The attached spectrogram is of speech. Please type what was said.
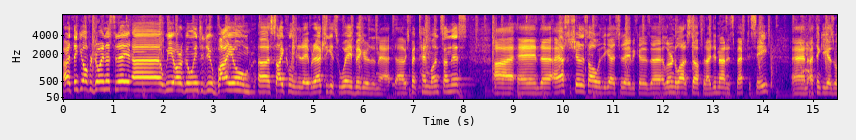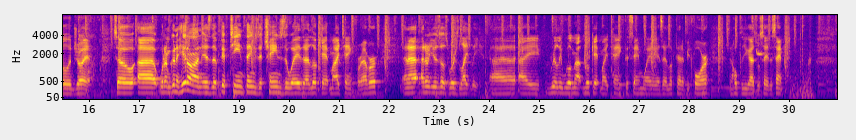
All right, thank you all for joining us today. Uh, we are going to do biome uh, cycling today, but it actually gets way bigger than that. Uh, we spent 10 months on this, uh, and uh, I asked to share this all with you guys today because uh, I learned a lot of stuff that I did not expect to see, and I think you guys will enjoy it. So what I'm to hit on is the 15 things that changed the way that I look at my tank forever. And I, I, don't use those words lightly. Uh, I really will not look at my tank the same way as I looked at it before, and hopefully you guys will say the same.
